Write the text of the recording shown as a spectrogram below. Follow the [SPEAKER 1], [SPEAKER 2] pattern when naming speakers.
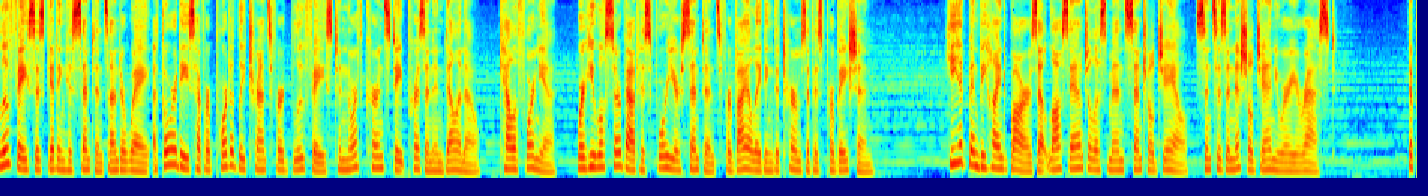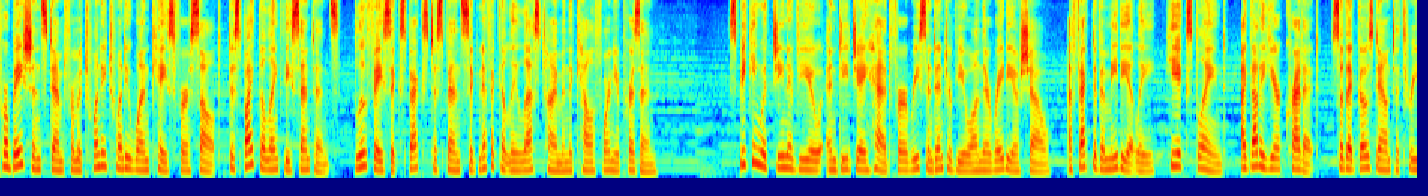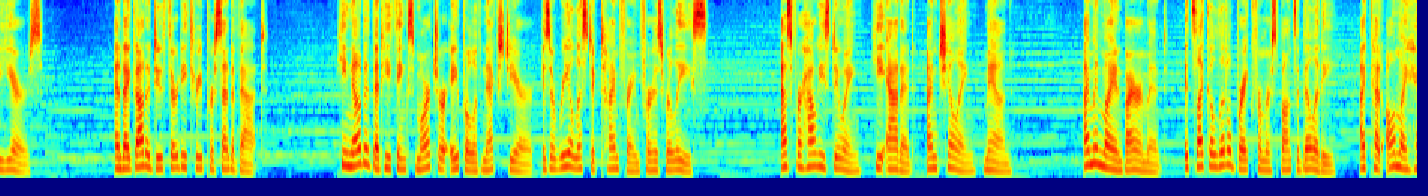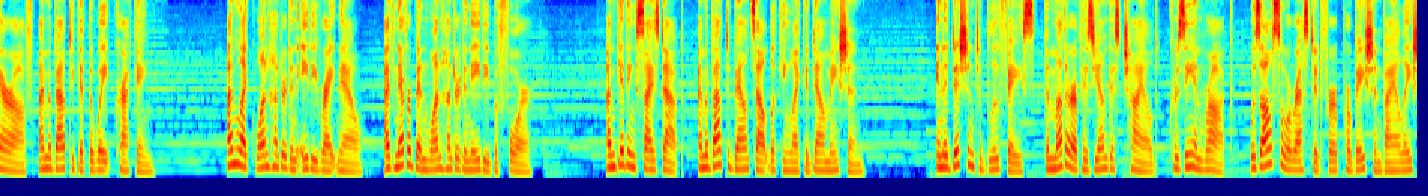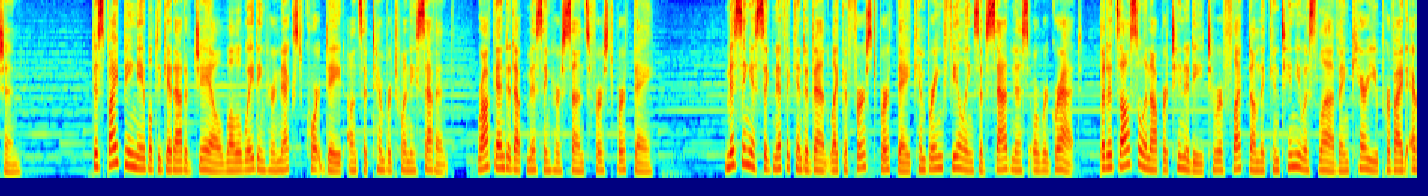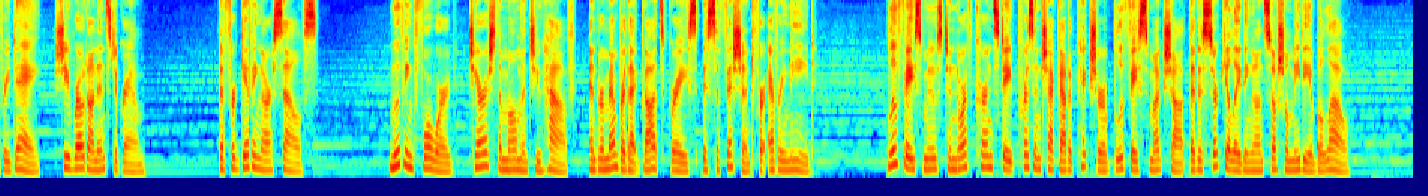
[SPEAKER 1] Blueface is getting his sentence underway. Authorities have reportedly transferred Blueface to North Kern State Prison in Delano, California, where he will serve out his four year sentence for violating the terms of his probation. He had been behind bars at Los Angeles Men's Central Jail since his initial January arrest. The probation stemmed from a 2021 case for assault. Despite the lengthy sentence, Blueface expects to spend significantly less time in the California prison. Speaking with Gina Views and DJ Hed for a recent interview on their radio show, effective immediately, he explained, I got a year credit, so that goes down to three years. And I gotta do 33% of that. He noted that he thinks March or April of next year is a realistic timeframe for his release. As for how he's doing, he added, I'm chilling, man. I'm in my environment, it's like a little break from responsibility, I cut all my hair off, I'm about to get the weight cracking. I'm like 180 right now, I've never been 180 before. I'm getting sized up, I'm about to bounce out looking like a Dalmatian. In addition to Blueface, the mother of his youngest child, Chrisean Rock, was also arrested for a probation violation. Despite being able to get out of jail while awaiting her next court date on September 27, Rock ended up missing her son's first birthday. Missing a significant event like a first birthday can bring feelings of sadness or regret, but it's also an opportunity to reflect on the continuous love and care you provide every day, she wrote on Instagram. The forgiving ourselves. Moving forward, cherish the moments you have, and remember that God's grace is sufficient for every need. Blueface moves to North Kern State Prison. Check out a picture of Blueface mugshot that is circulating on social media below.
